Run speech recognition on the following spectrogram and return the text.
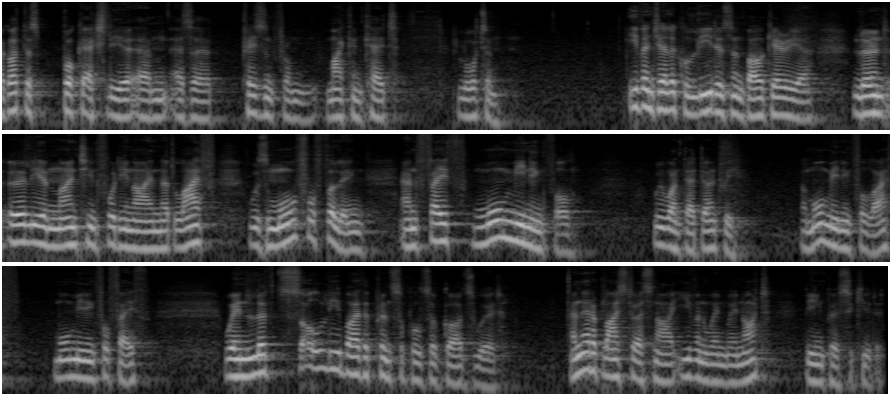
I got this book actually um, as a present from Mike and Kate Lawton. Evangelical leaders in Bulgaria learned early in 1949 that life was more fulfilling and faith more meaningful we want that, don't we? A more meaningful life, more meaningful faith, when lived solely by the principles of God's word. And that applies to us now, even when we're not being persecuted.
